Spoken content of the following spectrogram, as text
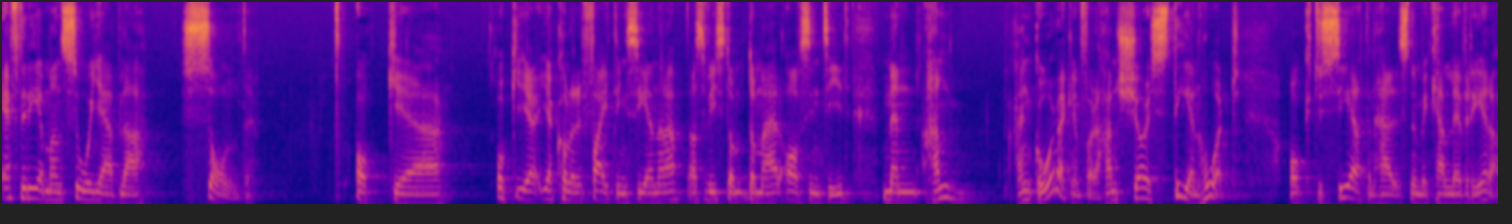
efter det är man så jävla såld. Och, uh, och jag, jag kollade fighting-scenerna, alltså visst de, de, är av sin tid, men han, han går verkligen för det, han kör stenhårt. Och du ser att den här snubben kan leverera.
